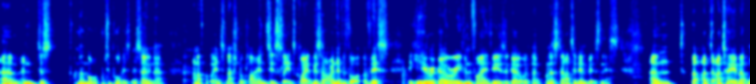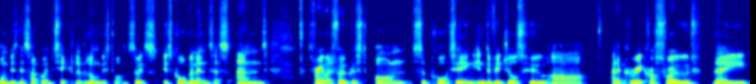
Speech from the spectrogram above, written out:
um, and just I'm a multiple business owner and I've got international clients. It's it's quite bizarre. I never thought of this a year ago or even five years ago when I when I started in business. Um, but I, will tell you about one business I've got in particular, the longest one. So it's it's called Momentous, and it's very much focused on supporting individuals who are at a career crossroad. They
